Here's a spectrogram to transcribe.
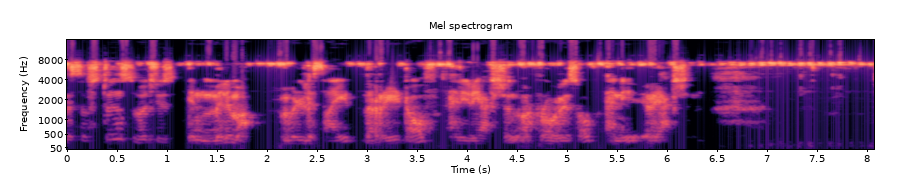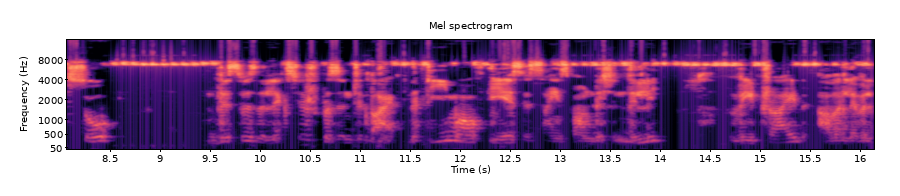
the substance which is in minima will decide the rate of any reaction or progress of any reaction. So this was the lecture presented by the team of ASS Science Foundation Delhi. We tried our level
